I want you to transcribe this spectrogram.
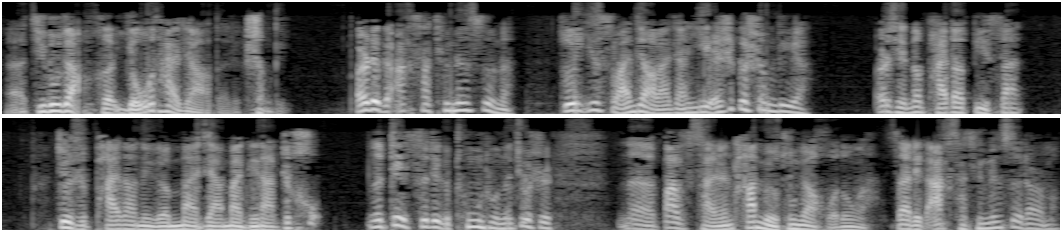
呃基督教和犹太教的这个圣地。而这个阿克萨清真寺呢，作为伊斯兰教来讲，也是个圣地啊，而且能排到第三。就是拍到那个麦加、麦迪娜之后，那这次这个冲突呢，就是那巴勒斯坦人他们有宗教活动啊，在这个阿克萨清真寺这儿吗？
